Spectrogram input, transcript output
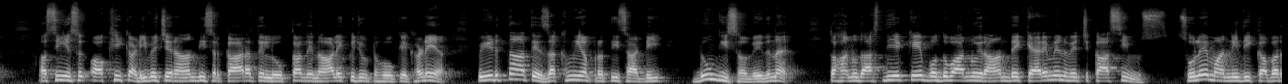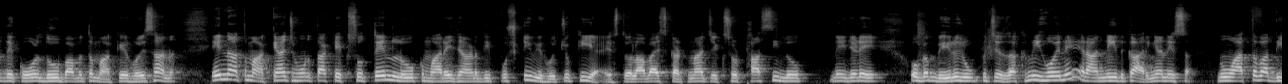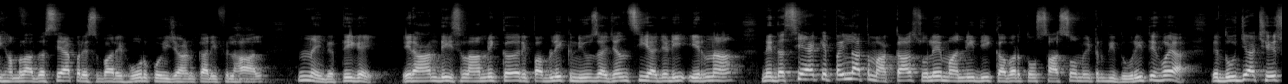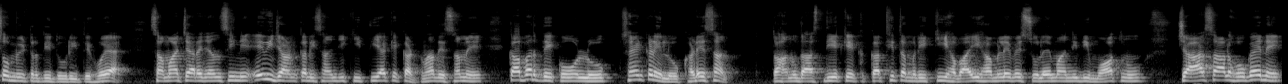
ਅਸੀਂ ਇਸ ਔਖੀ ਘੜੀ ਵਿੱਚ ਈਰਾਨ ਦੀ ਸਰਕਾਰ ਅਤੇ ਲੋਕਾਂ ਦੇ ਨਾਲ ਇਕਜੁੱਟ ਹੋ ਕੇ ਖੜੇ ਹਾਂ। ਪੀੜਤਾਂ ਅਤੇ ਜ਼ਖਮੀਆਂ ਪ੍ਰਤੀ ਸਾਡੀ ਡੂੰਘੀ ਸੰਵੇਦਨਾ ਹੈ। ਤੁਹਾਨੂੰ ਦੱਸ ਦਈਏ ਕਿ ਬੁੱਧਵਾਰ ਨੂੰ ਈਰਾਨ ਦੇ ਕੈਰੇਮਨ ਵਿੱਚ ਕਾਸਿਮ ਸੁਲੇਮਾਨੀ ਦੀ ਕਬਰ ਦੇ ਕੋਲ ਦੋ ਬੰਬ ਧਮਾਕੇ ਹੋਏ ਸਨ। ਇਨ੍ਹਾਂ ਧਮਾਕਿਆਂ 'ਚ ਹੁਣ ਤੱਕ 103 ਲੋਕ ਮਾਰੇ ਜਾਣ ਦੀ ਪੁਸ਼ਟੀ ਵੀ ਹੋ ਚੁੱਕੀ ਹੈ। ਇਸ ਤੋਂ ਇਲਾਵਾ ਇਸ ਘਟਨਾ 'ਚ 188 ਲੋਕ ਨੇ ਜਿਹੜੇ ਉਹ ਗੰਭੀਰ ਰੂਪ 'ਚ ਜ਼ਖਮੀ ਹੋਏ ਨੇ। ਇਰਾਨੀ ਅਧਿਕਾਰੀਆਂ ਨੇ ਇਸ ਨੂੰ ਅੱਤਵਾਦੀ ਹਮਲਾ ਦੱਸਿਆ, ਪਰ ਇਸ ਬਾਰੇ ਹੋਰ ਕੋਈ ਜਾਣਕਾਰੀ ਫਿਲਹਾਲ ਨਹੀਂ ਦਿੱਤੀ ਗਈ। ਈਰਾਨ ਦੀ ਇਸਲਾਮਿਕ ਰਿਪਬਲਿਕ ਨਿਊਜ਼ ਏਜੰਸੀ ਆ ਜਿਹੜੀ ਇਰਨਾ ਨੇ ਦੱਸਿਆ ਕਿ ਪਹਿਲਾ ਧਮਾਕਾ ਸੁਲੇਮਾਨੀ ਦੀ ਕਬਰ ਤੋਂ 700 ਮੀਟਰ ਦੀ ਦੂਰੀ ਤੇ ਹੋਇਆ ਤੇ ਦੂਜਾ 600 ਮੀਟਰ ਦੀ ਦੂਰੀ ਤੇ ਹੋਇਆ ਸਮਾਚਾਰ ਏਜੰਸੀ ਨੇ ਇਹ ਵੀ ਜਾਣਕਾਰੀ ਸਾਂਝੀ ਕੀਤੀ ਹੈ ਕਿ ਘਟਨਾ ਦੇ ਸਮੇਂ ਕਬਰ ਦੇ ਕੋਲ ਲੋਕ, ਸੈਂਕੜੇ ਲੋਕ ਖੜੇ ਸਨ। ਤੁਹਾਨੂੰ ਦੱਸ ਦਈਏ ਕਿ ਇੱਕ ਕਥਿਤ ਅਮਰੀਕੀ ਹਵਾਈ ਹਮਲੇ ਵਿੱਚ ਸੁਲੇਮਾਨੀ ਦੀ ਮੌਤ ਨੂੰ 4 ਸਾਲ ਹੋ ਗਏ ਨੇ।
